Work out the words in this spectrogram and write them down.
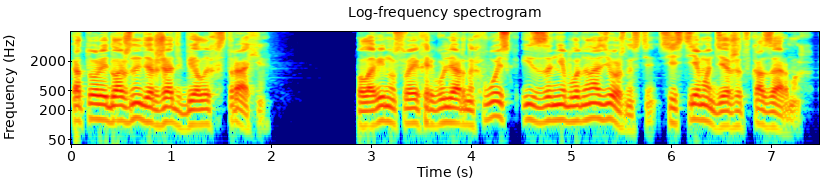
которые должны держать белых в страхе. Половину своих регулярных войск из-за неблагонадежности система держит в казармах.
